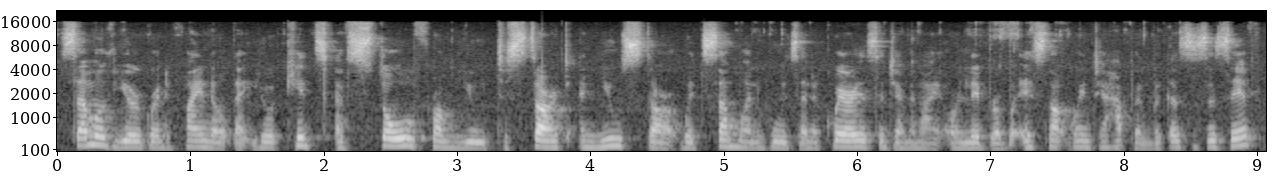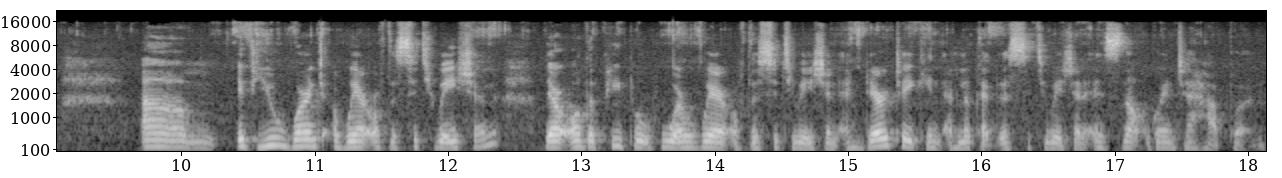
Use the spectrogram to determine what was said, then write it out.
some of you are going to find out that your kids have stole from you to start a new start with someone who is an Aquarius, a Gemini, or Libra, but it's not going to happen because it's as if um, if you weren't aware of the situation, there are other people who are aware of the situation and they're taking a look at this situation. It's not going to happen.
